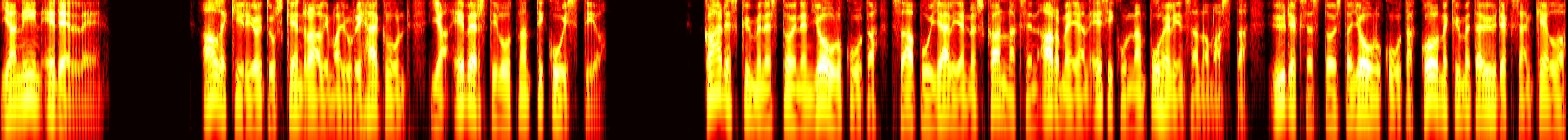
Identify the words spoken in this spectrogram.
Ja niin edelleen. Allekirjoitus kenraalimajuri Häglund ja everstiluutnantti Kuistio. 22. joulukuuta saapui jäljennös Kannaksen armeijan esikunnan puhelinsanomasta 19. joulukuuta 39 kello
